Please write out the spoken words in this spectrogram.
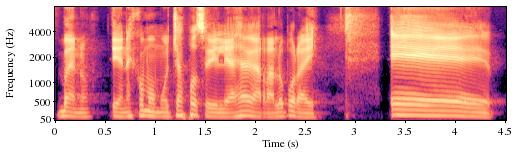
bueno, tienes como muchas posibilidades de agarrarlo por ahí. Eh,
